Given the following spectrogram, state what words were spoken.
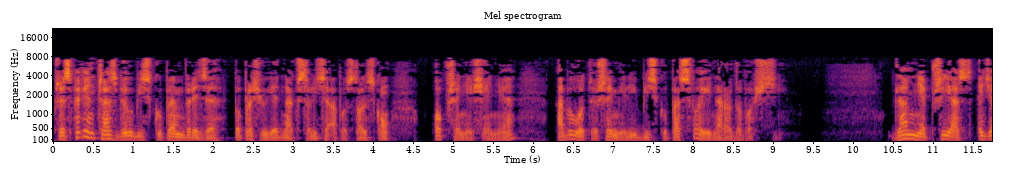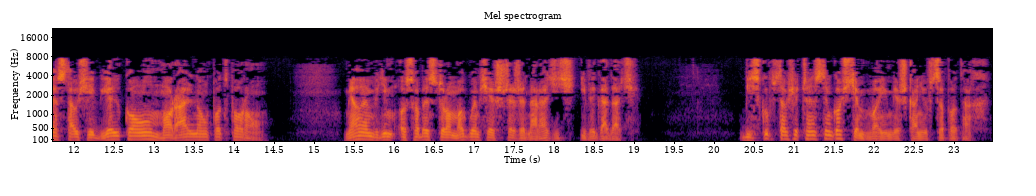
Przez pewien czas był biskupem w Rydze, poprosił jednak stolicę apostolską o przeniesienie, aby Łotysze mieli biskupa swojej narodowości. Dla mnie przyjazd Edzia stał się wielką moralną podporą. Miałem w nim osobę, z którą mogłem się szczerze naradzić i wygadać. Biskup stał się częstym gościem w moim mieszkaniu w Copotach,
